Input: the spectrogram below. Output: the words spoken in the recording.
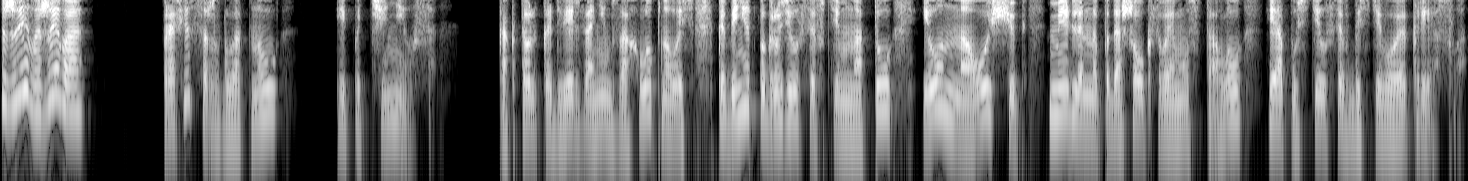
«Живо, живо!» Профессор сглотнул и подчинился. Как только дверь за ним захлопнулась, кабинет погрузился в темноту, и он на ощупь медленно подошел к своему столу и опустился в гостевое кресло.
